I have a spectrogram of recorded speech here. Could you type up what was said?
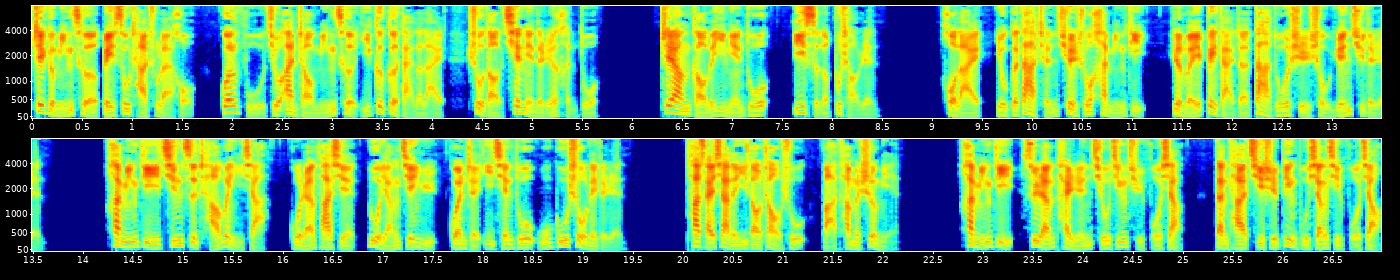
这个名册被搜查出来后，官府就按照名册一个个逮了来，受到牵连的人很多。这样搞了一年多，逼死了不少人。后来有个大臣劝说汉明帝，认为被逮的大多是受冤屈的人。汉明帝亲自查问一下，果然发现洛阳监狱关着一千多无辜受累的人，他才下了一道诏书，把他们赦免。汉明帝虽然派人求经取佛像，但他其实并不相信佛教，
